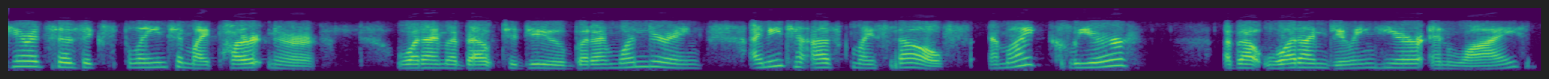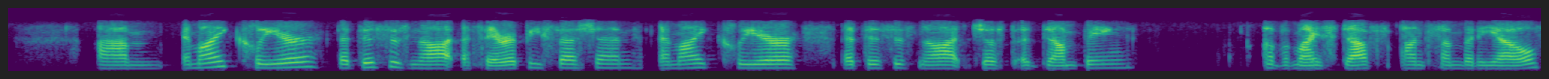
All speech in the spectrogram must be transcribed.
here it says, explain to my partner what I'm about to do. But I'm wondering, I need to ask myself, am I clear about what I'm doing here and why? Um, am I clear that this is not a therapy session? Am I clear that this is not just a dumping of my stuff on somebody else?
